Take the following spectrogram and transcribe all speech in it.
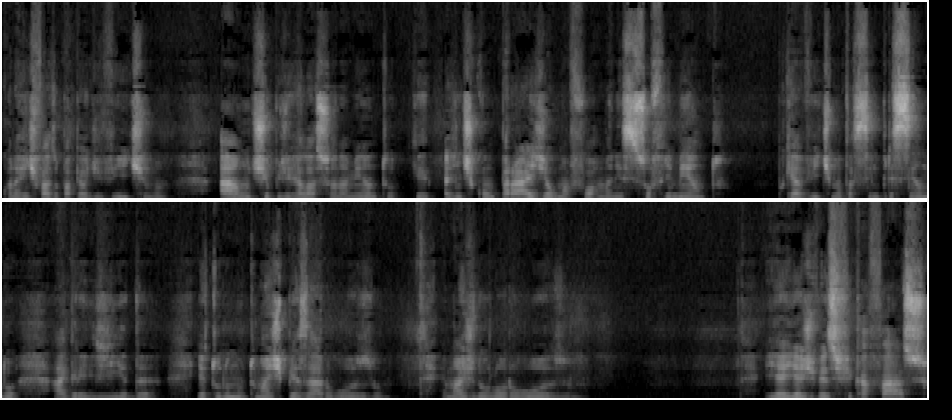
Quando a gente faz o papel de vítima, há um tipo de relacionamento que a gente compraz de alguma forma nesse sofrimento. Porque a vítima está sempre sendo agredida e é tudo muito mais pesaroso, é mais doloroso. E aí às vezes fica fácil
